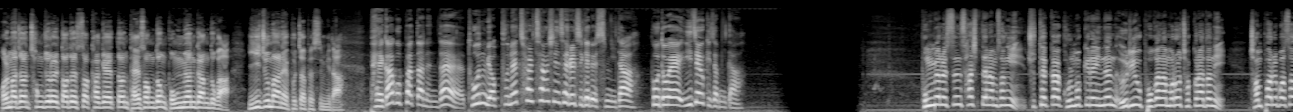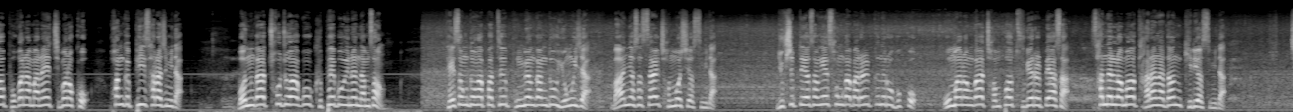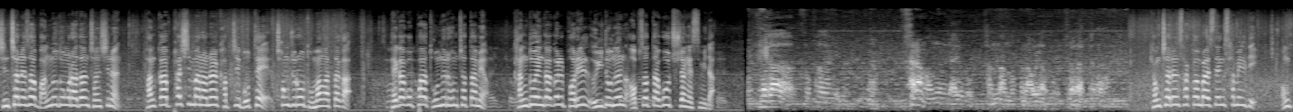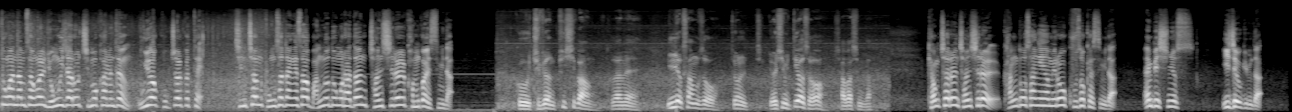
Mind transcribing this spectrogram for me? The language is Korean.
얼마 전 청주를 떠들썩하게 했던 대성동 복면 강도가 2주 만에 붙잡혔습니다. 배가 고팠다는데 돈 몇 푼에 철창 신세를 지게 됐습니다. 보도에 이재욱 기자입니다. 복면을 쓴 40대 남성이 주택가 골목길에 있는 의류 보관함으로 접근하더니 점퍼를 벗어 보관함 안에 집어넣고 황급히 사라집니다. 뭔가 초조하고 급해 보이는 남성. 대성동 아파트 복면강도 용의자 46살 전모 씨였습니다. 60대 여성의 손과 발을 끈으로 묶고 5만 원과 점퍼 두 개를 빼앗아 산을 넘어 달아나던 길이었습니다. 진천에서 막노동을 하던 전 씨는 반값 80만 원을 갚지 못해 청주로 도망갔다가 배가 고파 돈을 훔쳤다며 강도 행각을 벌일 의도는 없었다고 주장했습니다. 배가 고파가지고 사람 없는 줄 알고 밥만 먹고 나오려고 들어갔다가 경찰은 사건 발생 3일 뒤 엉뚱한 남성을 용의자로 지목하는 등 우여곡절 끝에 진천 공사장에서 막노동을 하던 전 씨를 검거했습니다. 그 주변 PC방, 그다음에 인력사무소 등을 열심히 뛰어서 잡았습니다. 경찰은 전 씨를 강도 상해 혐의로 구속했습니다. MBC 뉴스 이재욱입니다.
